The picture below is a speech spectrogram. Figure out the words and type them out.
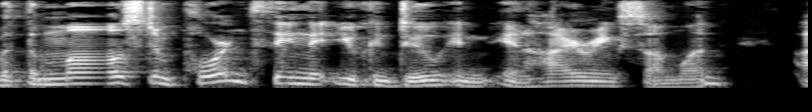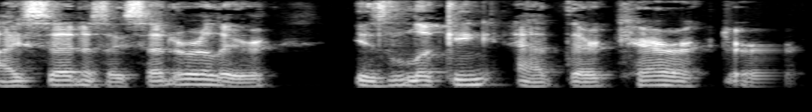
But the most important thing that you can do in, in hiring someone, I said, as I said earlier, is looking at their character.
